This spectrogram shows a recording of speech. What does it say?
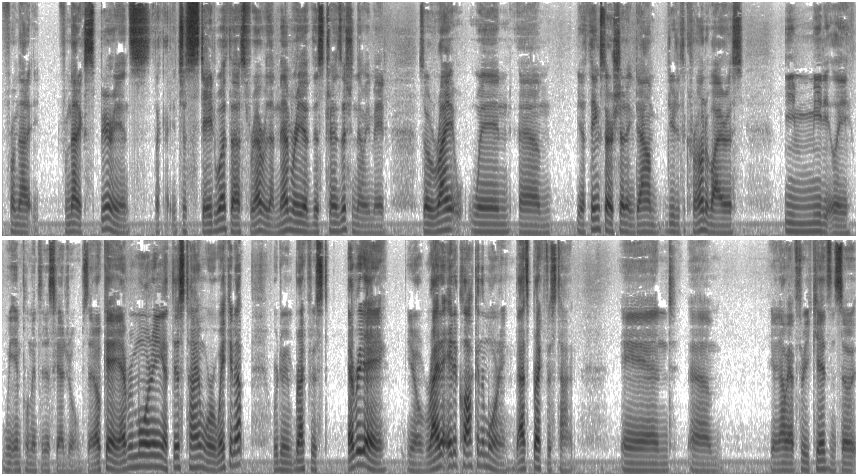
from that from that experience like it just stayed with us forever that memory of this transition that we made so right when um, you know things started shutting down due to the coronavirus, immediately we implemented a schedule. We said, okay, every morning at this time we're waking up, we're doing breakfast every day. You know, right at eight o'clock in the morning. That's breakfast time, and um, you know now we have three kids, and so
